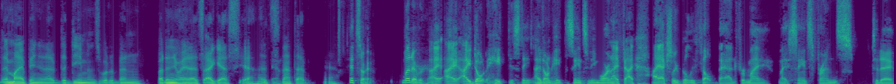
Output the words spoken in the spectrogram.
in my opinion, that the demons would have been. But anyway, that's I guess. Yeah, it's Yeah. not that. Yeah. it's all right. Whatever. I, I I don't hate this thing. I don't hate the Saints anymore. And I I, I actually really felt bad for my my Saints friends today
